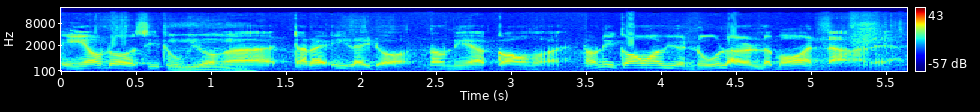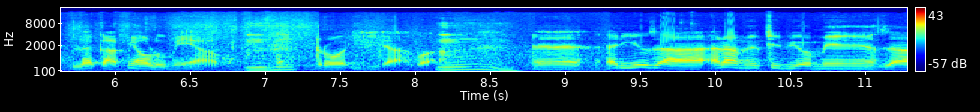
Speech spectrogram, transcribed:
အိမ်ရောက်တော့ဆေးထိုးပြီးတော့ငါဒါလိုက်အိတ်လိုက်တော့နောက်နေ့ကကောင်းသွားတယ်နောက်နေ့ကောင်းသွားပြီးတော့နိုးလာတော့လက်မောင်းကနာတယ်လက်ကမြောက်လို့မရဘူးတော်တော်ဤတာကွာအဲအဲ့ဒီဥစ္စာအဲ့ဒါမျိုးဖြစ်ပြီးတော့မင်းဥစ္စာ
